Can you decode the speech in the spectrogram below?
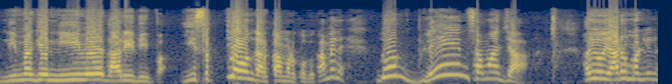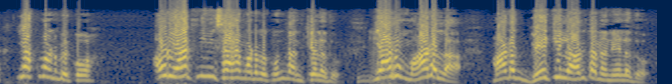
ನಿಮಗೆ ನೀವೇ ದಾರಿದೀಪ ಈ ಸತ್ಯ ಒಂದು ಅರ್ಥ ಮಾಡ್ಕೋಬೇಕು. ಆಮೇಲೆ ಡೋಂಟ್ ಬ್ಲೇಮ್ ಸಮಾಜ. ಅಯ್ಯೋ, ಯಾರು ಮಾಡ್ಲಿಲ್ಲ. ಯಾಕೆ ಮಾಡಬೇಕು? ಅವ್ರು ಯಾಕೆ ನಿಮಗೆ ಸಹಾಯ ಮಾಡಬೇಕು ಅಂತ ನಾನು ಕೇಳೋದು. ಯಾರು ಮಾಡಲ್ಲ. ಮಾಡೋದ್ ಬೇಕಿಲ್ಲ ಅಂತ ನಾನು ಹೇಳೋದು.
